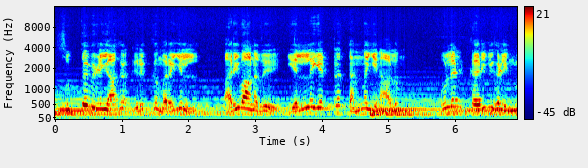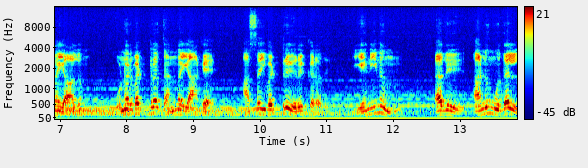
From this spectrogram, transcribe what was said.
சுத்த வெளியாக இருக்கும் வரையில் அறிவானது எல்லையற்ற தன்மையினாலும் புலன் கருவிகளின்மையாலும் உணர்வற்ற தன்மையாக அசைவற்று இருக்கிறது. எனினும் அது அணு முதல்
